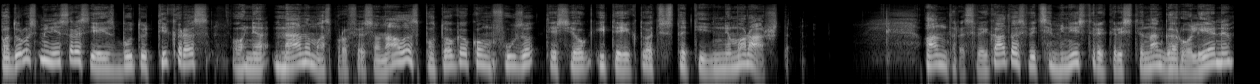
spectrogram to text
Padorus ministras, jei jis būtų tikras, o ne menamas profesionalas, po tokio konfūzo tiesiog įteiktų atsistatydinimo raštą. Antras, sveikatos viceministrė Kristina Garolienė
